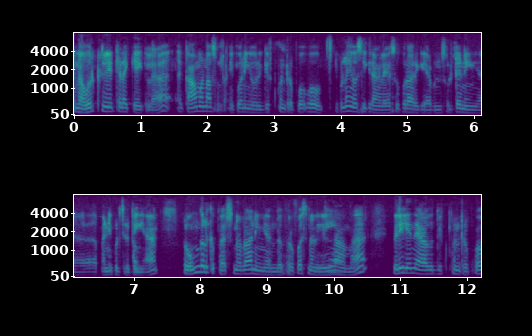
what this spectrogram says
நான் ஒர்க் ரிலேட்டடாக கேட்கல காமனாக சொல்கிறேன் இப்போ நீங்கள் ஒரு கிஃப்ட் பண்ணுறப்போ ஓ இப்படிலாம் யோசிக்கிறாங்களே சூப்பராக இருக்கே அப்படின்னு சொல்லிட்டு நீங்கள் பண்ணி கொடுத்துருப்பீங்க. உங்களுக்கு பர்சனலா நீங்கள் இந்த ப்ரொஃபஷனல் இல்லாமல் வெளியிலேருந்து யாராவது கிஃப்ட் பண்ணுறப்போ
